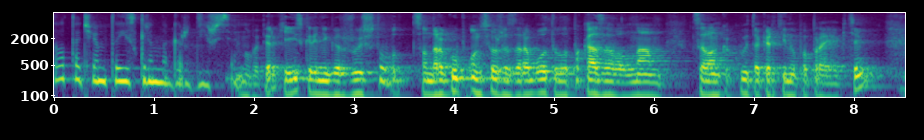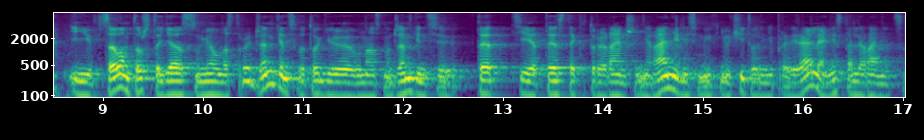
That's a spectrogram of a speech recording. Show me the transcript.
что-то, чем ты искренне гордишься? Ну, во-первых, я искренне горжусь, что вот Сандракуб, он все же заработал и показывал нам в целом какую-то картину по проекте. И в целом то, что я сумел настроить Jenkins, в итоге у нас на Jenkins те, те тесты, которые раньше не ранились, мы их не учитывали, не проверяли, они стали раниться.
